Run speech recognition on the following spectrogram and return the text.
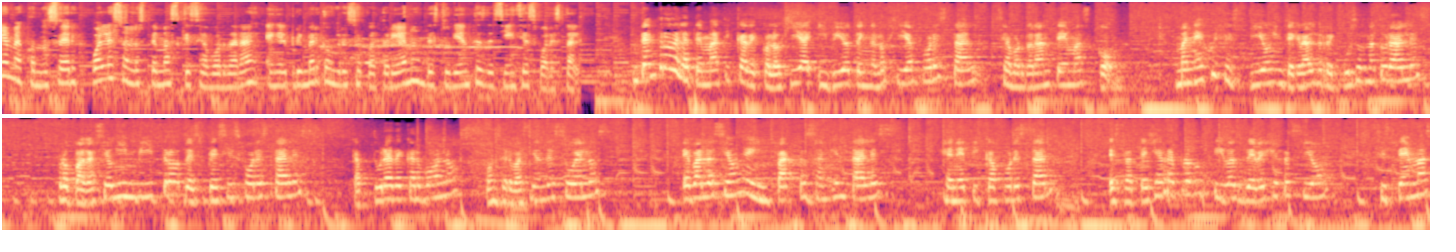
a conocer cuáles son los temas que se abordarán en el primer Congreso Ecuatoriano de Estudiantes de Ciencias Forestales. Dentro de la temática de ecología y biotecnología forestal se abordarán temas como manejo y gestión integral de recursos naturales, propagación in vitro de especies forestales, captura de carbono, conservación de suelos, evaluación e impactos ambientales, genética forestal, estrategias reproductivas de vegetación, sistemas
